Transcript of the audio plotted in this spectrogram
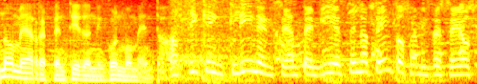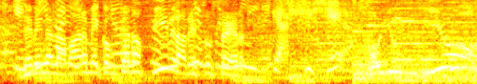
no me he arrepentido en ningún momento. Así que inclínense ante mí, estén atentos a mis deseos, deben alabarme con cada fibra de su ser. ¡Soy un dios!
